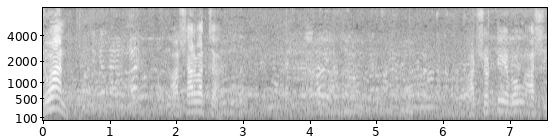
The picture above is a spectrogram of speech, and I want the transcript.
জোয়ান। আর সার বাচ্চা? আটষট্টি এবং আশি।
